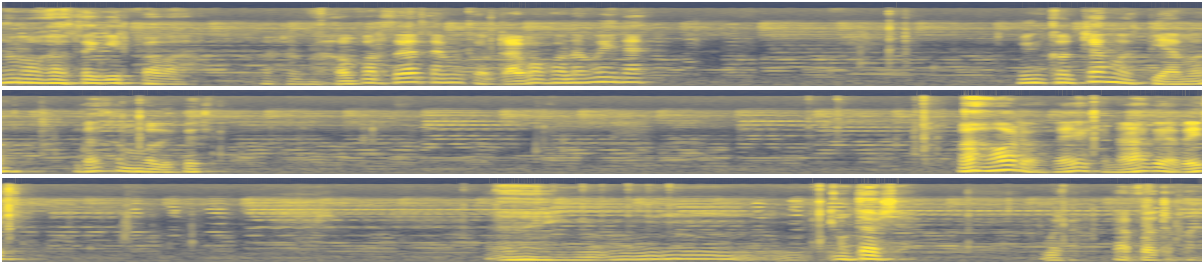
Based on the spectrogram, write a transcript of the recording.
Vamos a seguir para abajo. A lo mejor por suerte encontramos una mina. Encontramos diamantes. Gracias, muy difícil. Más oro, eh, que no había visto. Ay, entonces, bueno, la puedo tomar.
